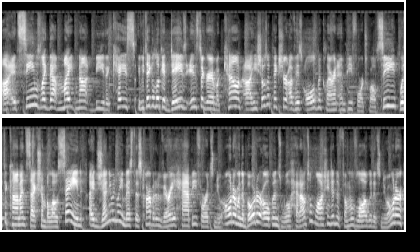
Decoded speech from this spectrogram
Uh, it seems like that might not be the case. If you take a look at Dave's Instagram account, uh, he shows a picture of his old McLaren MP412C with the comment section below saying, I genuinely miss this car, but I'm very happy for its new owner. When the border opens, we'll head out to Washington to film a vlog with its new owner.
